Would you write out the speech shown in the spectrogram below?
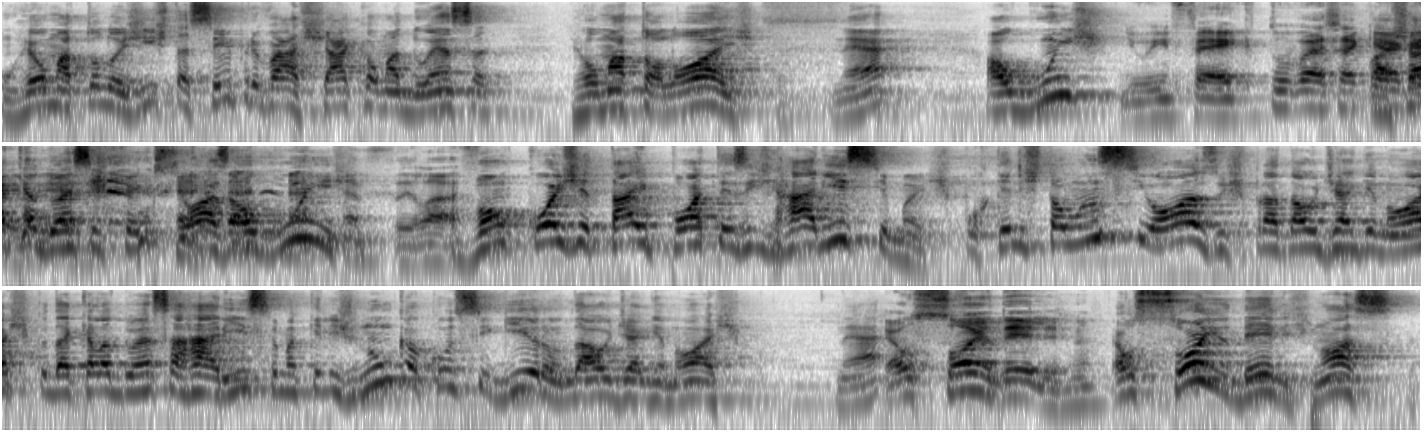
um reumatologista sempre vai achar que é uma doença reumatológica, né? Alguns. E o infecto vai achar que, vai é, achar que é doença infecciosa. Alguns É, vão cogitar hipóteses raríssimas, porque eles estão ansiosos para dar o diagnóstico daquela doença raríssima que eles nunca conseguiram dar o diagnóstico. Né? É o sonho deles, né? É o sonho deles. Nossa,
